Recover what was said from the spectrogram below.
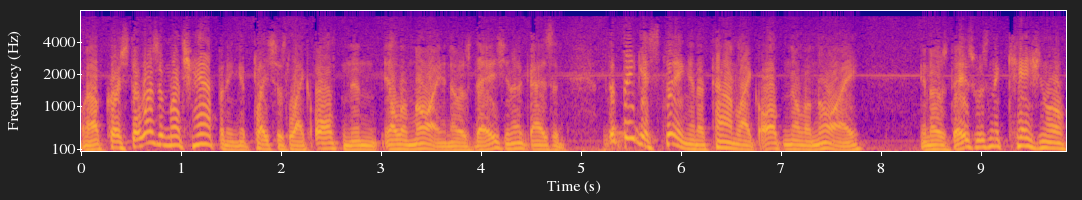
Well, of course, there wasn't much happening at places like Alton in Illinois in those days. You know, guys, had, the biggest thing in a town like Alton, Illinois, in those days was an occasional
